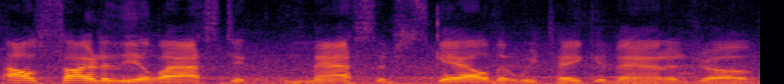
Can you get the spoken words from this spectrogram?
outside of the elastic massive scale that we take advantage of,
